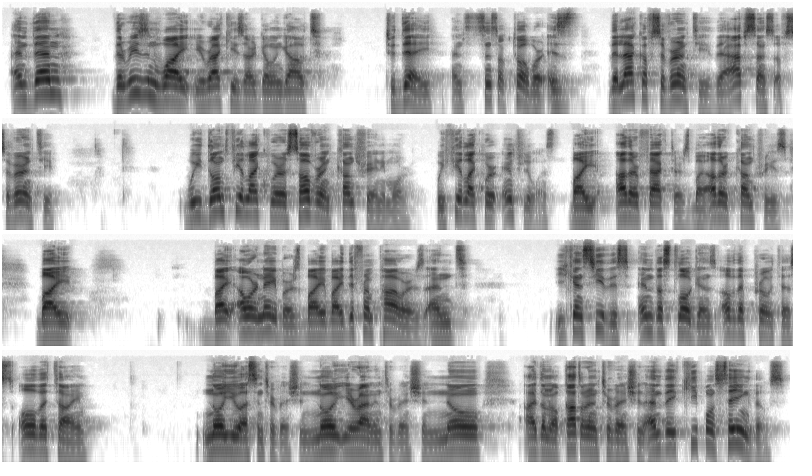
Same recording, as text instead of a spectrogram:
And then the reason why Iraqis are going out today and since October is the lack of sovereignty, the absence of sovereignty. We don't feel like we're a sovereign country anymore. We feel like we're influenced by other factors, by other countries, by, by our neighbors, by, by different powers. And you can see this in the slogans of the protests all the time. No US intervention, no Iran intervention, no, I don't know, Qatar intervention. And they keep on saying those.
